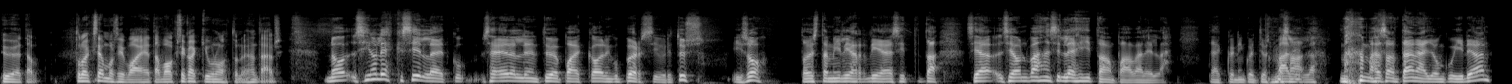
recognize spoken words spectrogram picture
työtä Tuleeko semmoisia vaiheita vai onko se kaikki unohtunut ihan täysin? No siinä oli ehkä silleen, että kun se edellinen työpaikka on niin kuin pörssiyritys, iso, toista miljardia ja sitten tota, siellä, siellä on vähän sille hitaampaa välillä. Tiedätkö, niin kuin, että jos mä saan, mä, mä saan tänään jonkun idean,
